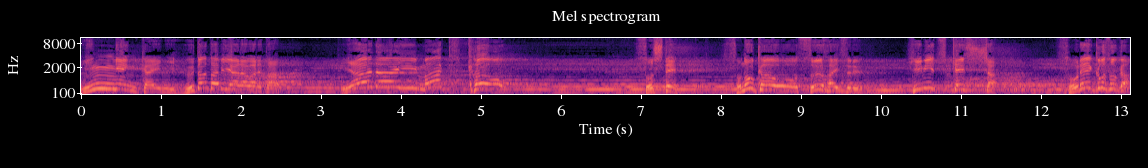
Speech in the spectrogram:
人間界に再び現れた柳井真紀顔そしてその顔を崇拝する秘密結社。それこそが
